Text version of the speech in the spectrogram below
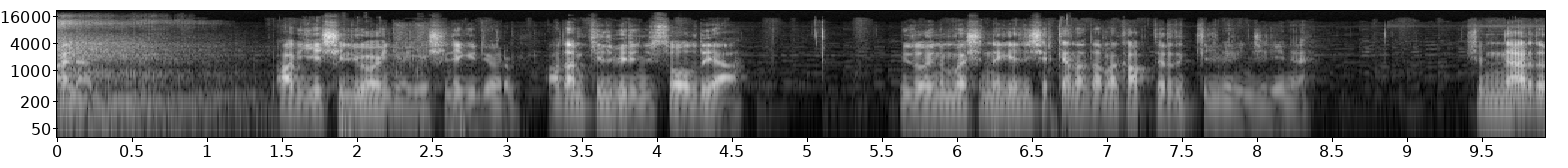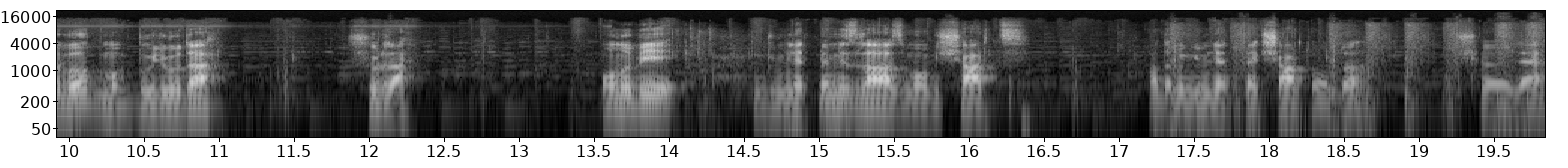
Aynen. Abi yeşil oynuyor. Yeşile gidiyorum. Adam kill birincisi oldu ya. Biz oyunun başında gelişirken adama kaptırdık kill birinciliğine. Şimdi nerede? Bu Blue'da. Şurada. Onu bir gümletmemiz lazım. O bir şart. Adamı gümletmek şart oldu. Şöyle.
